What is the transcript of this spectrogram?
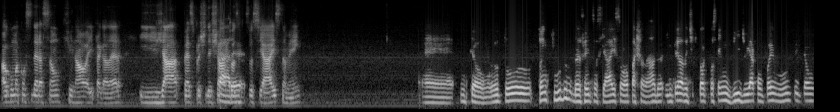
alguma consideração final aí para a galera? E já peço para te deixar Cara, as redes sociais também. É, então, eu tô, tô em tudo das redes sociais, sou apaixonada. Entrei lá no TikTok, postei um vídeo e acompanho muito, então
